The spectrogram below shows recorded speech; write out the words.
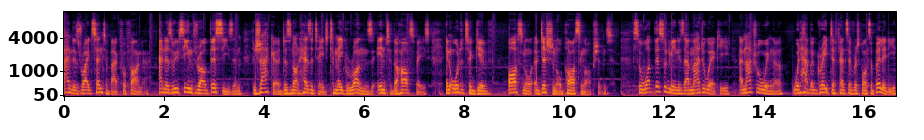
and his right centre-back Fofana. And as we've seen throughout this season, Xhaka does not hesitate to make runs into the half space in order to give Arsenal additional passing options. So what this would mean is that Madueke, a natural winger, would have a great defensive responsibility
